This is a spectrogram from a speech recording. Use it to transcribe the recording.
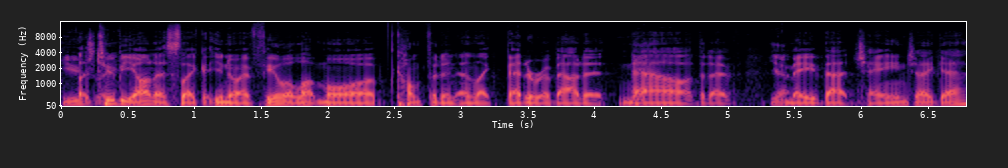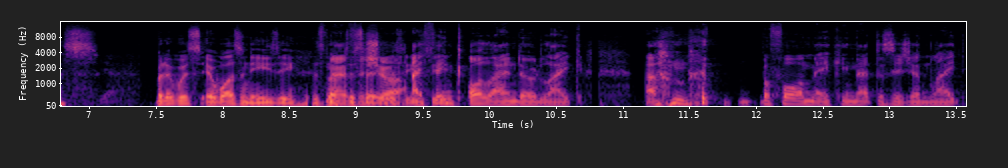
to be honest, like you know, I feel a lot more confident and like better about it now that I've Yeah. made that change. I guess. But it was it wasn't easy. It's not No, to say it was easy. I think Orlando, like, um, before making that decision, like,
